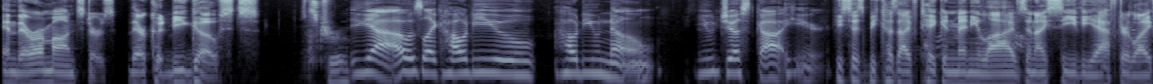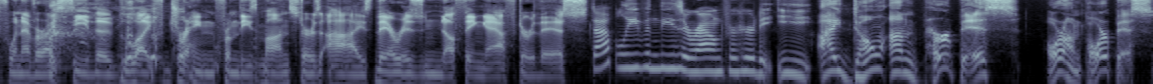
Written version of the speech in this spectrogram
and there are monsters. There could be ghosts." It's true. Yeah, I was like, how do you how do you know? You just got here. He says, Because I've taken many lives and I see the afterlife whenever I see the life drain from these monsters' eyes. There is nothing after this. Stop leaving these around for her to eat. I don't on purpose or on porpoise.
